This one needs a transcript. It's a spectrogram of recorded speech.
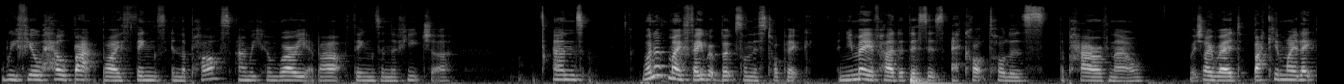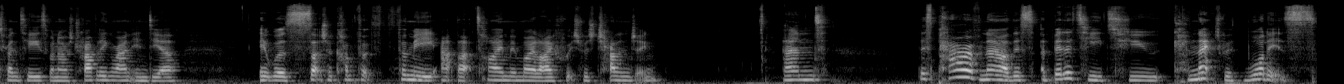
we feel held back by things in the past and we can worry about things in the future. And one of my favorite books on this topic, and you may have heard of this, is Eckhart Tolle's The Power of Now, which I read back in my late 20s when I was traveling around India. It was such a comfort for me at that time in my life, which was challenging. And this power of now, this ability to connect with what is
